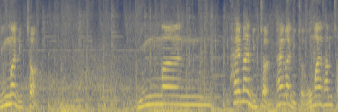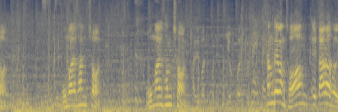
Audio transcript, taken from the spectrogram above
6만 6천. 6만 8만 6천 8만 6천 5만 3천 5만 3천. 5만 3천. 8번 부대 6번 부대 상대방 저항에 따라서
